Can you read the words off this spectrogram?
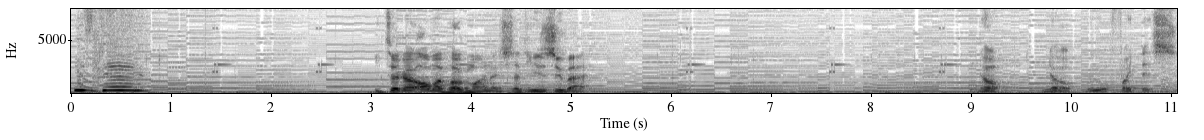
He's dead. He took out all my Pokemon. I just had to use Zubat. No, we will fight this.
